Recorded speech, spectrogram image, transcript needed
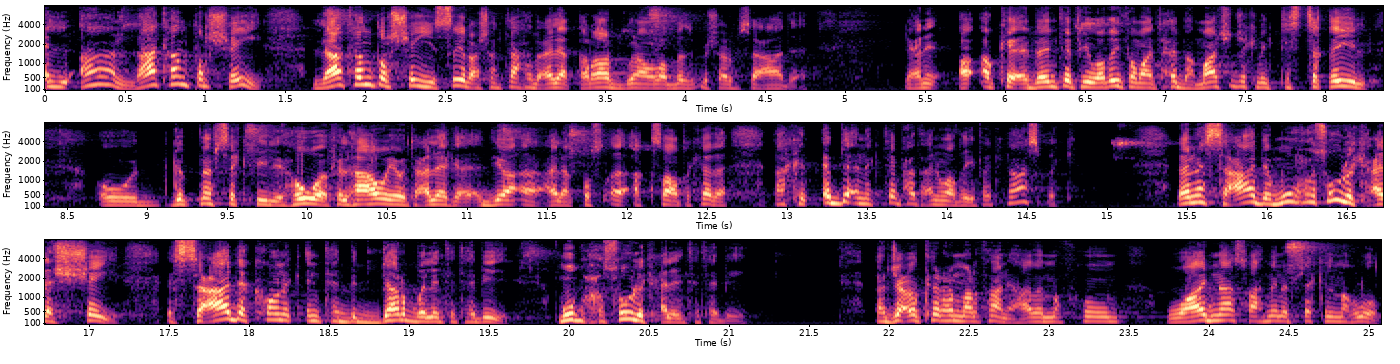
الآن. لا تنطر شيء. لا تنطر شيء يصير عشان تأخذ عليه قرار تقول والله بشعر بسعادة. يعني أوكي إذا أنت في وظيفة ما تحبها ما اشجعك إنك تستقيل وتقط نفسك في اللي هو في الهاوية وتعلق على أقساط وكذا. لكن ابدأ إنك تبحث عن وظيفة تناسبك. لأن السعادة مو حصولك على الشيء. السعادة كونك أنت بالدرب اللي أنت تبيه مو بحصولك على اللي أنت تبيه. أرجع اكررها مرة ثانية هذا مفهوم وايد ناس فاهمينه بشكل مغلوط.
